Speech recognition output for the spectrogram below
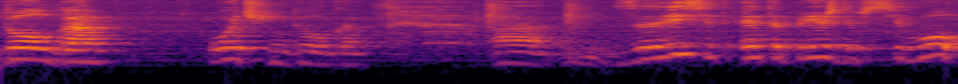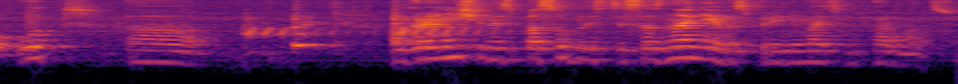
Долго, очень долго. А, зависит это прежде всего от а, ограниченной способности сознания воспринимать информацию.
